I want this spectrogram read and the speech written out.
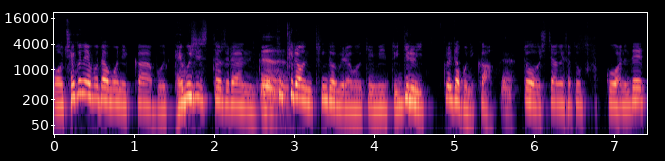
어, 최근에 보다 보니까 뭐 데브 시스터즈란 그 네. 쿠키런 킹덤이라고 하는 게임이 또 인기를 이끌다 보니까 네. 또 시장에서도 붙고 하는데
